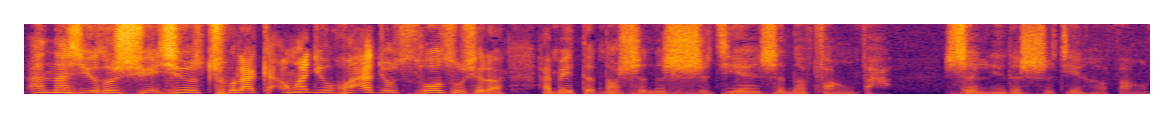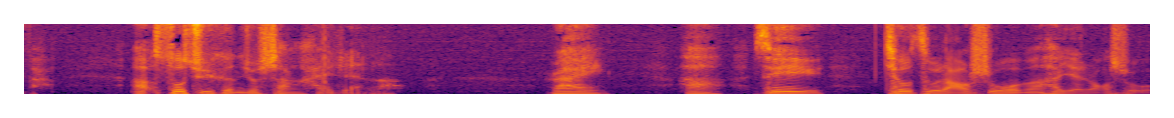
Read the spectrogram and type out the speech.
啊，那有的血气就出来，赶快就哗就说出去了，还没等到神的时间、神的方法、圣灵的时间和方法啊，说出去可能就伤害人了。right 啊，所以求主饶恕我们哈，也饶恕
